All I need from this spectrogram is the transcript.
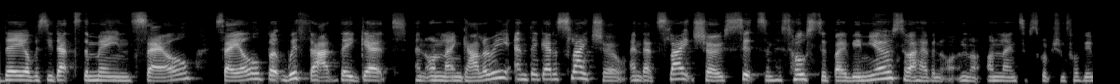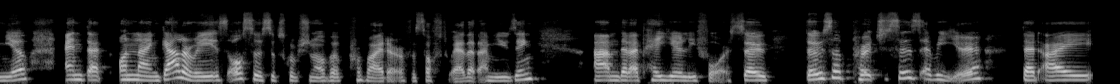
they obviously that's the main sale sale but with that they get an online gallery and they get a slideshow and that slideshow sits and is hosted by vimeo so i have an on- online subscription for vimeo and that online gallery is also a subscription of a provider of a software that i'm using um, that i pay yearly for. So those are purchases every year that i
